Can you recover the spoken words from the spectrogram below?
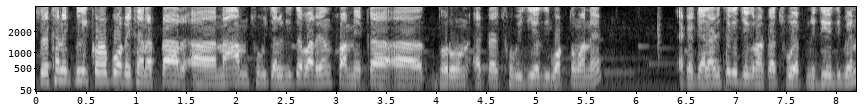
সো এখানে ক্লিক করার পর এখানে আপনার নাম, ছবি চালিয়ে দিতে পারেন। সো আমি একটা ধরুন একটা ছবি দিয়ে দিই বর্তমানে। একটা গ্যালারি থেকে যে কোনো একটা ছবি আপনি দিয়ে দিবেন।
